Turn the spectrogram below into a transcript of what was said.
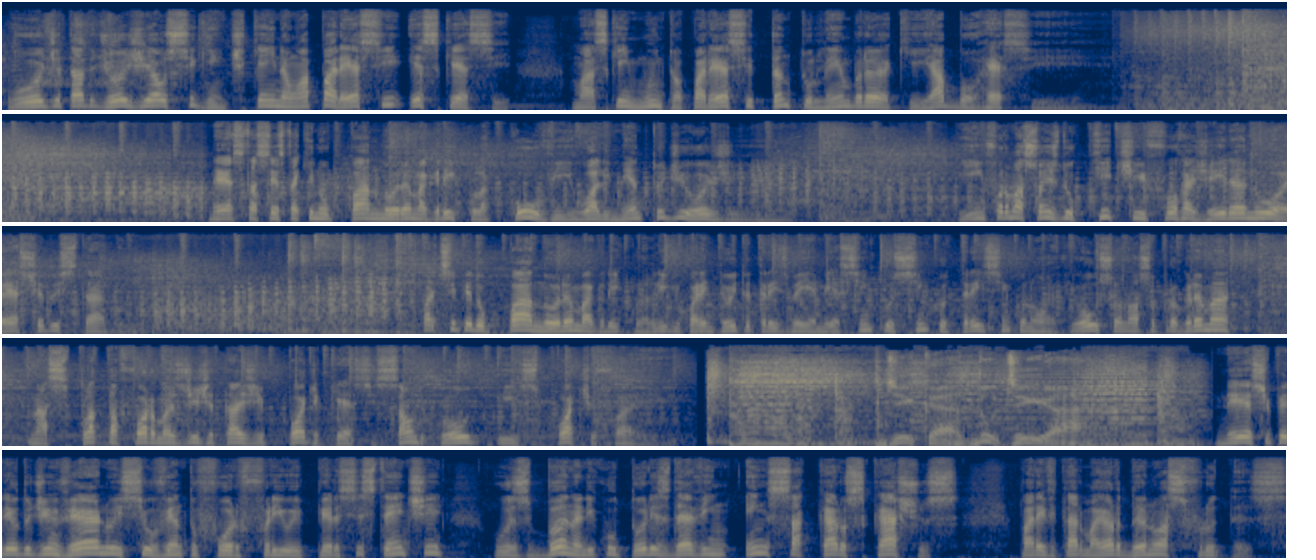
O ditado de hoje é o seguinte: quem não aparece, esquece, mas quem muito aparece, tanto lembra que aborrece. Nesta sexta, aqui no Panorama Agrícola, couve o alimento de hoje. E informações do kit forrageira no oeste do estado. Participe do Panorama Agrícola. Ligue 48 3665 5359. Ouça o nosso programa nas plataformas digitais de podcast SoundCloud e Spotify. Dica do dia. Neste período de inverno, e se o vento for frio e persistente, os bananicultores devem ensacar os cachos para evitar maior dano às frutas.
